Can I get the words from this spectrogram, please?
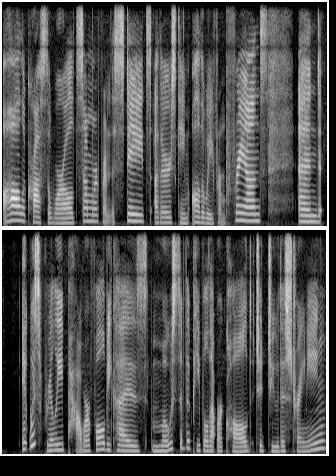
all across the world. Some were from the States, others came all the way from France. And it was really powerful because most of the people that were called to do this training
